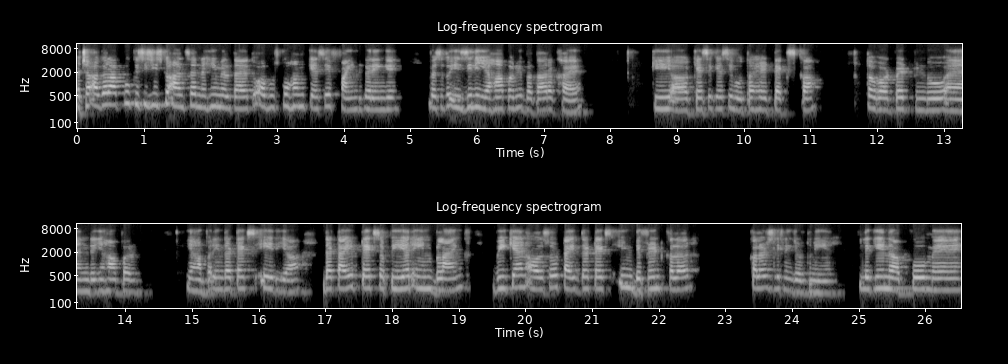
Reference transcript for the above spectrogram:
अच्छा अगर आपको किसी चीज़ का आंसर नहीं मिलता है तो अब उसको हम कैसे फाइंड करेंगे? वैसे तो इजीली यहाँ पर भी बता रखा है कि अ, कैसे कैसे होता है टैक्स का। तो वर्डपैड विंडो एंड यहाँ पर यहाँ पर in the text area the type text appear in blank we can also type the text in different colour colours लिखने की ज़रूरत नहीं है। लेकिन आपको मैं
